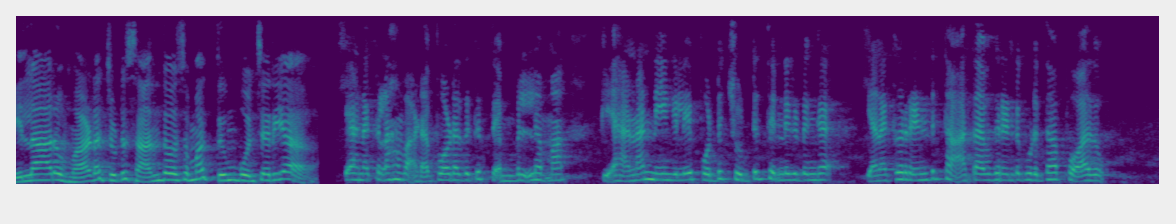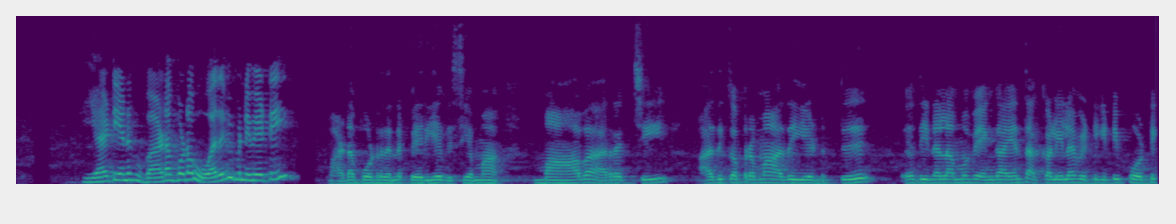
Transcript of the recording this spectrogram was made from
எல்லாரும் வடை சுட்டு சந்தோஷமா திம்போம் சரியா? எனக்கெல்லாம் வடை போடுறதுக்கு தெம்பில்லம்மா. ஏன்னா நீங்களே போட்டு சுட்டு தின்னுக்கிடுங்க. எனக்கு ரெண்டு தாத்தாவுக்கு ரெண்டு கொடுத்தா போதும். ஏட்டி எனக்கு வடை போட உதவி பண்ணி வேட்டி வடை போடுறது என்ன பெரிய விஷயமா? மாவை அரைச்சி அதுக்கப்புறமா அதை எடுத்து தினலாமல் வெங்காயம் தக்காளியெல்லாம் வெட்டிக்கிட்டி போட்டு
